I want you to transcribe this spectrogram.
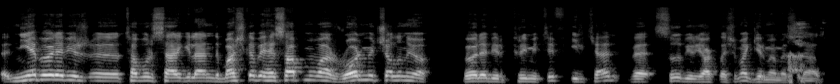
E, niye böyle bir e, tavır sergilendi? Başka bir hesap mı var? Rol mü çalınıyor? Böyle bir primitif, ilkel ve sığ bir yaklaşıma girmemesi lazım.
